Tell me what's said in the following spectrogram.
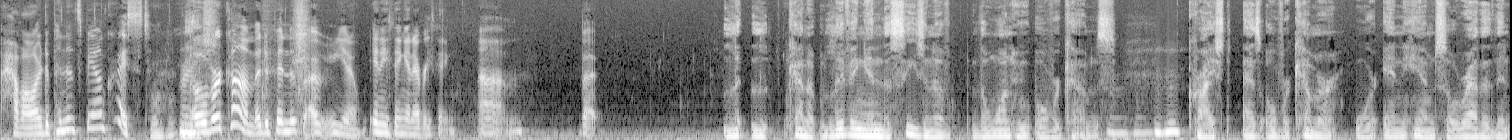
have all our dependence be on Christ. Right. Overcome a dependence, of, you know, anything and everything. Um, but Li- li- kind of living in the season of the one who overcomes. Mm-hmm. Mm-hmm. Christ as overcomer, we're in him. So rather than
